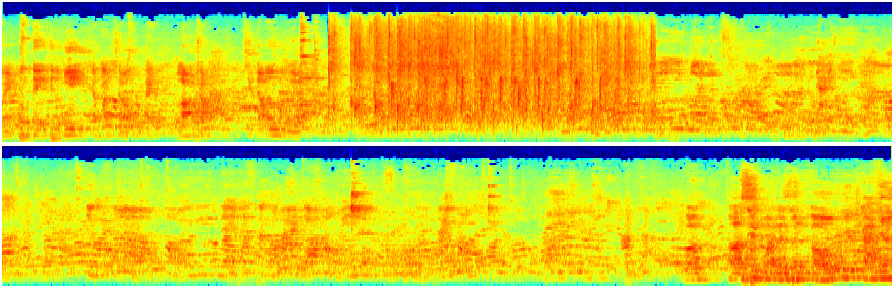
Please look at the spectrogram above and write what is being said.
ngày quốc tế thiếu nhi cho các cháu một cách long trọng. Xin cảm ơn mọi người Vâng, à, xin mời lên sân khấu những cá nhân,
